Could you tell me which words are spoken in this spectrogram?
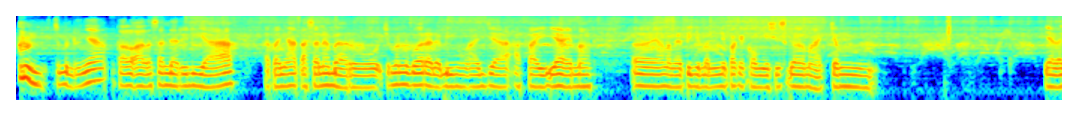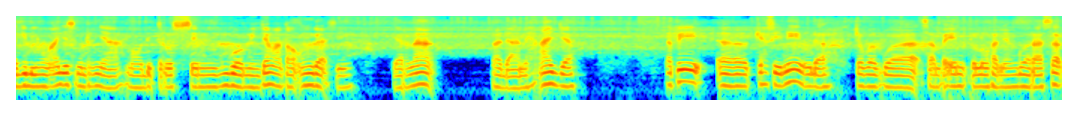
sebenarnya kalau alasan dari dia katanya atasannya baru. Cuman gue rada bingung aja apa iya emang uh, yang namanya pinjaman ini pakai komisi segala macem ya lagi bingung aja sebenarnya mau diterusin gua minjam atau enggak sih. Karena rada aneh aja. Tapi eh, case ini udah coba gua sampein keluhan yang gua rasa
